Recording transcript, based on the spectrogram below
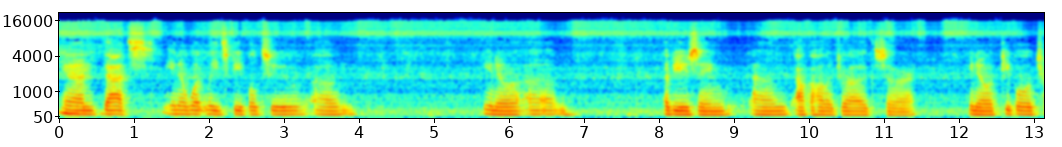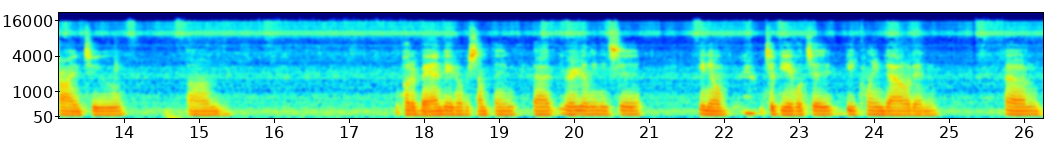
Yeah. and that's you know what leads people to um, you know um, abusing um, alcohol or drugs or you know people trying to um, put a band-aid over something that really needs to you know to be able to be cleaned out and um,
